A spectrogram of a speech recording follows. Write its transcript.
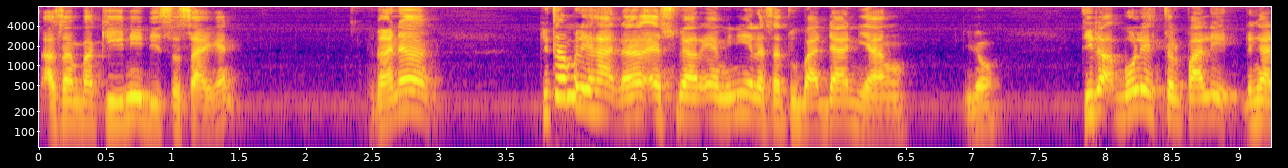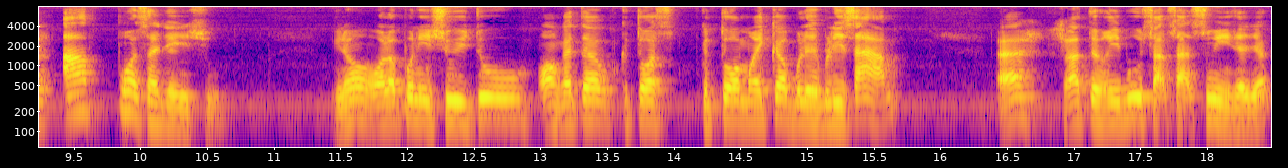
Azam Baki ini diselesaikan. Kerana kita melihat eh, SPRM ini adalah satu badan yang you know tidak boleh terpalit dengan apa saja isu. You know, walaupun isu itu orang kata ketua ketua mereka boleh beli saham eh 100 ribu sab-sab sui saja.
